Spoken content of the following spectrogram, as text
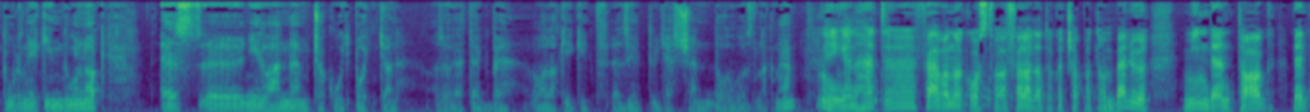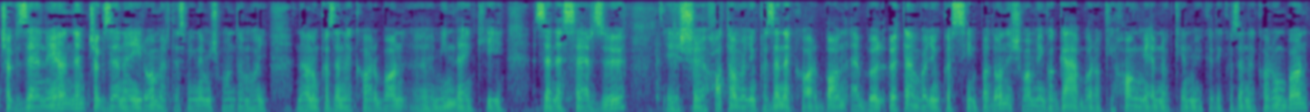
turnék indulnak. Ez ö, nyilván nem csak úgy pottyan az öletekbe valakik itt ezért ügyesen dolgoznak, nem? Igen, hát fel vannak osztva a feladatok a csapaton belül, minden tag nem csak zenél, nem csak zeneíró, mert ezt még nem is mondtam, hogy nálunk a zenekarban mindenki zeneszerző, és hatan vagyunk a zenekarban, ebből öten vagyunk a színpadon, és van még a Gábor, aki hangmérnökként működik a zenekarunkban,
